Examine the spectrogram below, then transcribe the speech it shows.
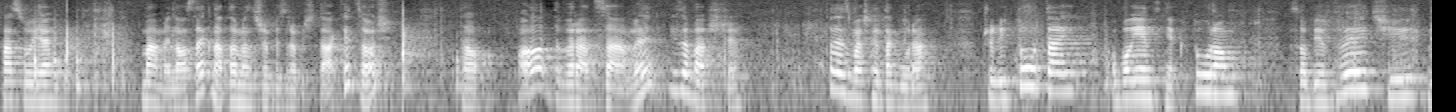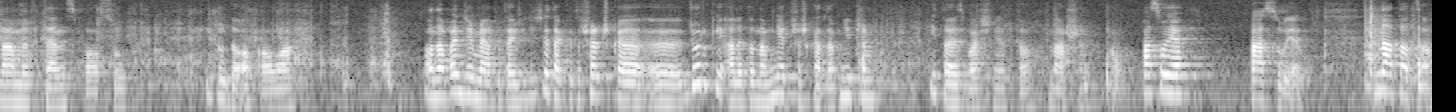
Pasuje. Mamy nosek, natomiast żeby zrobić takie coś, to odwracamy i zobaczcie, to jest właśnie ta góra. Czyli tutaj, obojętnie którą, sobie wycinamy w ten sposób. I tu dookoła. Ona będzie miała tutaj, widzicie, takie troszeczkę y, dziurki, ale to nam nie przeszkadza w niczym. I to jest właśnie to nasze. O, pasuje? Pasuje. No to co?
